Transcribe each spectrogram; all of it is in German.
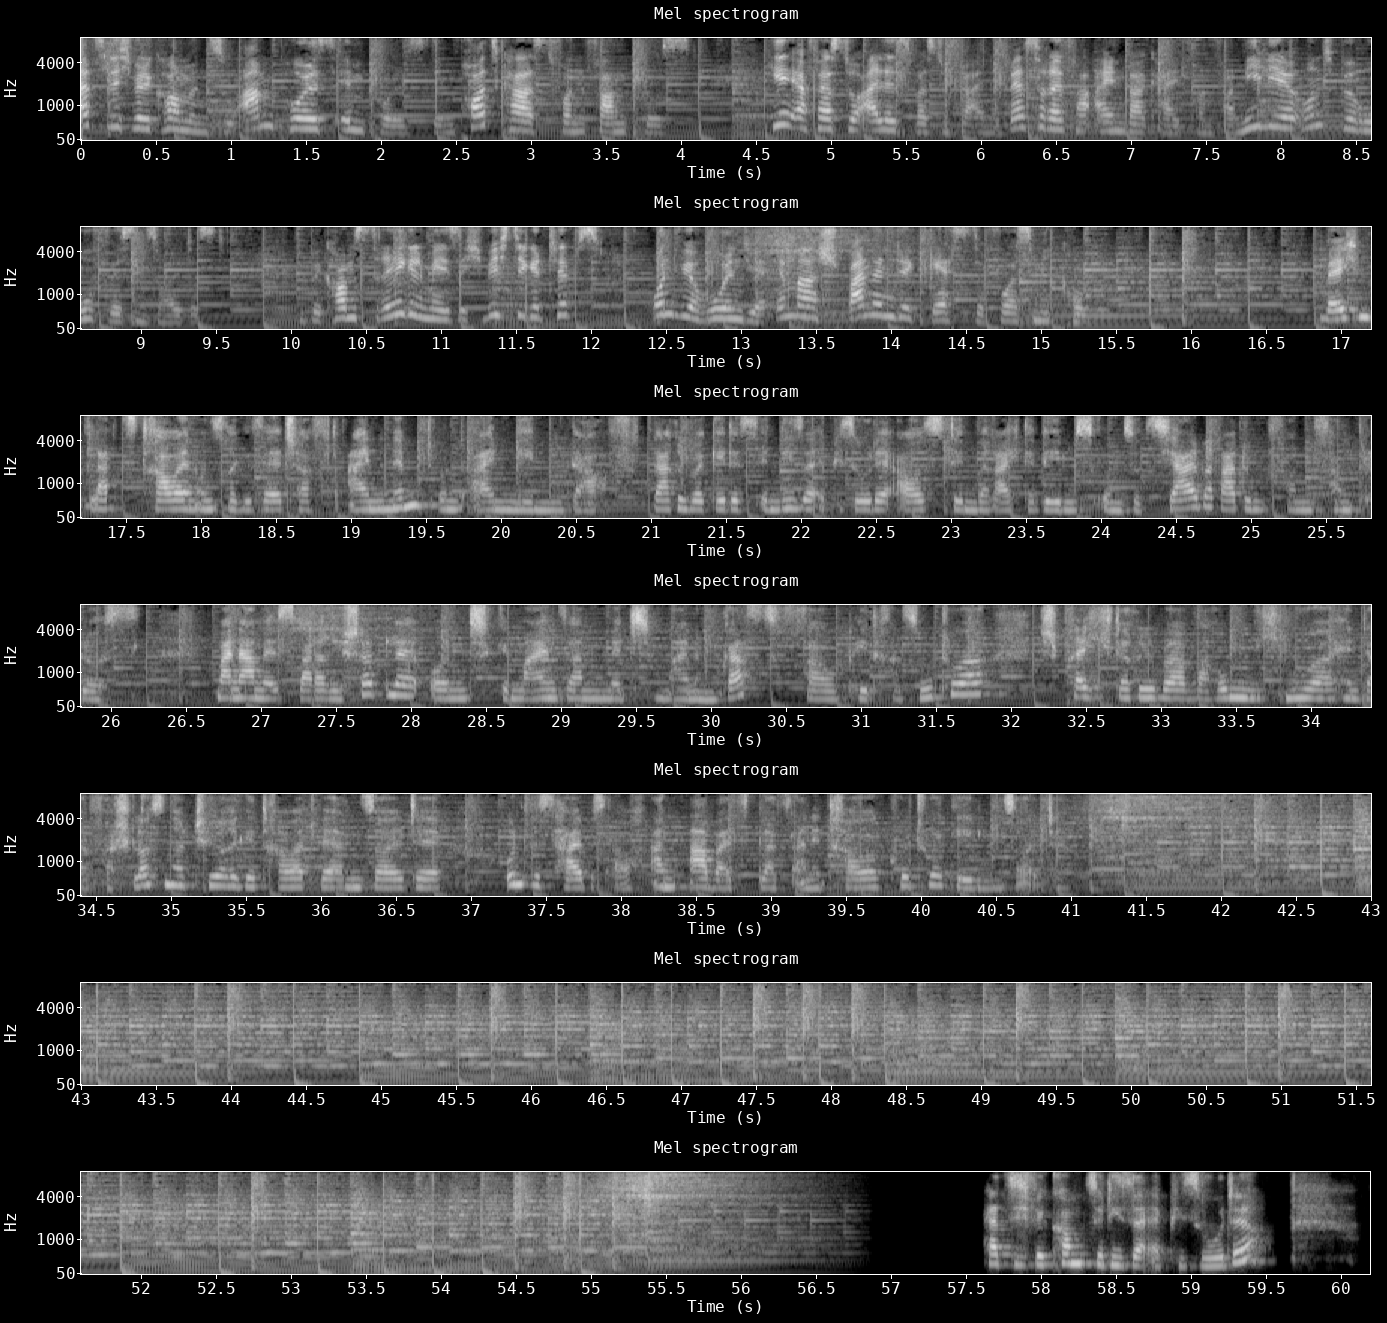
Herzlich willkommen zu Ampuls Impuls, dem Podcast von FAMPLUS. Hier erfährst du alles, was du für eine bessere Vereinbarkeit von Familie und Beruf wissen solltest. Du bekommst regelmäßig wichtige Tipps und wir holen dir immer spannende Gäste vors Mikro. Welchen Platz Trauer in unserer Gesellschaft einnimmt und einnehmen darf. Darüber geht es in dieser Episode aus dem Bereich der Lebens- und Sozialberatung von FAMPLUS. Mein Name ist Valerie Schöttle und gemeinsam mit meinem Gast, Frau Petra Sutor, spreche ich darüber, warum nicht nur hinter verschlossener Türe getrauert werden sollte und weshalb es auch am Arbeitsplatz eine Trauerkultur geben sollte. Herzlich willkommen zu dieser Episode.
